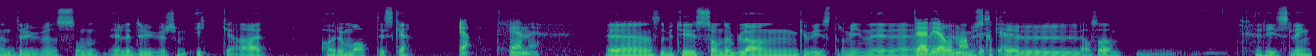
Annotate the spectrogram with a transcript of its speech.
en drue som Eller druer som ikke er aromatiske. Ja, enig. Eh, så det betyr Sauvignon Blanc, er de eh. Muscatel Altså Riesling.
